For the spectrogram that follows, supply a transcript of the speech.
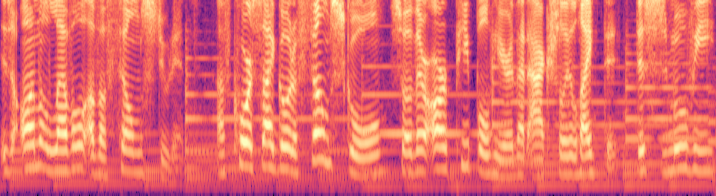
is on the level of a film student. Of course, I go to film school, so there are people here that actually liked it. This movie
